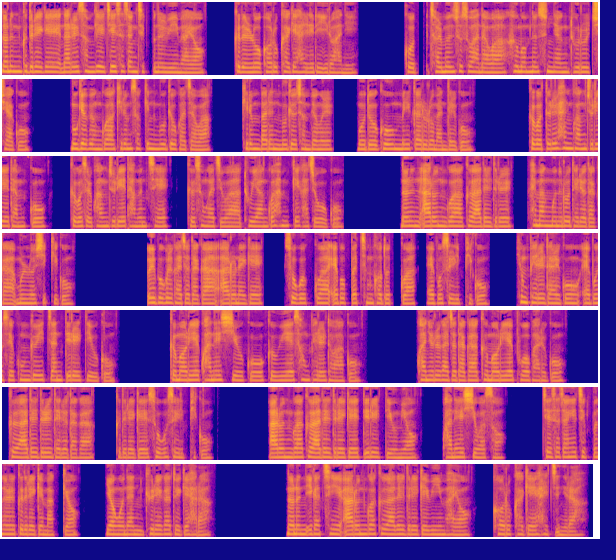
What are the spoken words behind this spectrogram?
너는 그들에게 나를 섬길 제사장 직분을 위임하여 그들로 거룩하게 할 일이 이러하니 곧 젊은 수소 하나와 흠없는 순양 둘을 취하고 무교병과 기름 섞인 무교 과자와 기름 바른 무교 전병을 모두 고운 밀가루로 만들고 그것들을 한 광주리에 담고 그것을 광주리에 담은 채 그 송아지와 두 양과 함께 가져오고 너는 아론과 그 아들들을 회막문으로 데려다가 물로 씻기고 의복을 가져다가 아론에게 속옷과 에봇 받침 겉옷과 에봇을 입히고 흉패를 달고 에봇에 공교히 짠 띠를 띄우고 그 머리에 관을 씌우고 그 위에 성패를 더하고 관유를 가져다가 그 머리에 부어 바르고 그 아들들을 데려다가 그들에게 속옷을 입히고 아론과 그 아들들에게 띠를 띄우며 관을 씌워서 제사장의 직분을 그들에게 맡겨 영원한 규례가 되게 하라. 너는 이같이 아론과 그 아들들에게 위임하여 거룩하게 할지니라.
